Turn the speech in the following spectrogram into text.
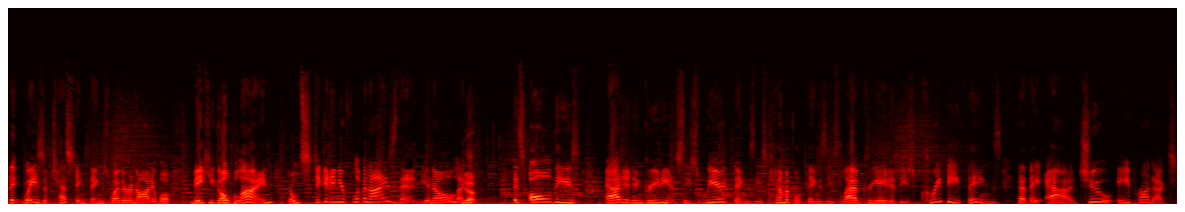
th- ways of testing things, whether or not it will make you go blind. Don't stick it in your flipping eyes then, you know? Like, Yep. it's all these added ingredients, these weird things, these chemical things, these lab created, these creepy things that they add to a product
